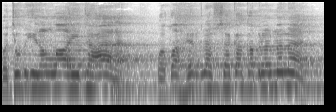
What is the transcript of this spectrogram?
فتب إلى الله تعالى وطهر نفسك قبل الممات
